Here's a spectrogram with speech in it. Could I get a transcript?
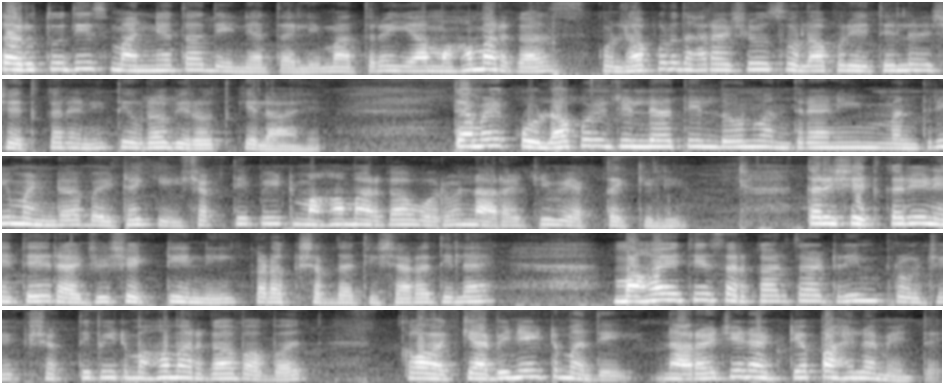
तरतुदीस मान्यता देण्यात आली. मात्र या महामार्गास कोल्हापूर धाराशिव सोलापूर येथील शेतकऱ्यांनी तीव्र विरोध केला आहे. त्यामुळे कोल्हापूर जिल्ह्यातील दोन मंत्र्यांनी मंत्रिमंडळ बैठकीत शक्तीपीठ महामार्गावरून नाराजी व्यक्त केली. तर शेतकरी नेते राजू शेट्टींनी कडक शब्दात इशारा दिला आहे महायुती सरकारचा ड्रीम प्रोजेक्ट शक्तीपीठ महामार्गाबाबत क कॅबिनेटमध्ये नाराजी नाट्य पाहायला मिळतंय.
